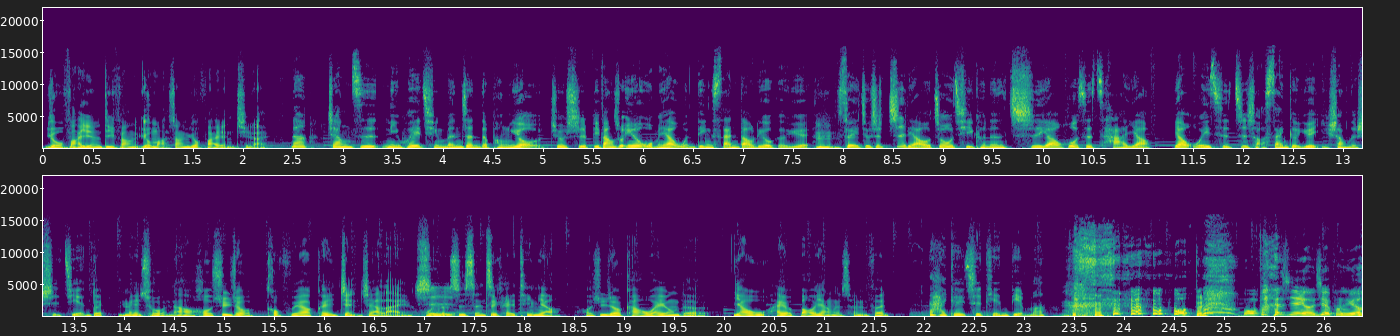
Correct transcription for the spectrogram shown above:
有发炎的地方又马上又发炎起来。那这样子，你会请门诊的朋友，就是比方说，因为我们要稳定三到六个月，嗯，所以就是治疗周期可能吃药或是擦药要维持至少三个月以上的时间。对，没错。然后后续就口服药可以减下来，或者是甚至可以停药，后续就靠外用的药物还有保养的成分。那还可以吃甜点吗？我我发现有些朋友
